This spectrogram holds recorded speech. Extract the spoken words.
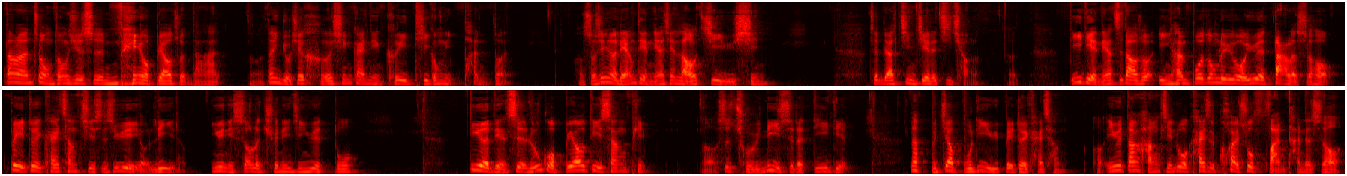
当然，这种东西是没有标准答案啊，但有些核心概念可以提供你判断。首先有两点你要先牢记于心，这比较进阶的技巧了。第一点，你要知道说，隐含波动率如果越大的时候，背对开仓其实是越有利的。因为你收了权利金越多，第二点是，如果标的商品哦是处于历史的低点，那比较不利于背对开仓哦。因为当行情如果开始快速反弹的时候，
